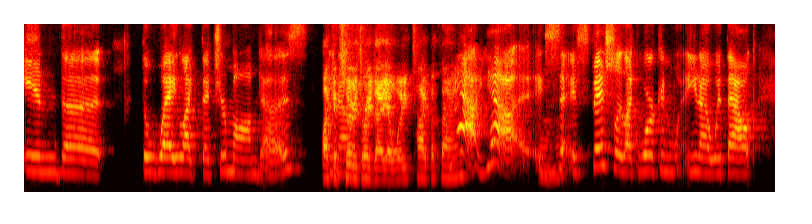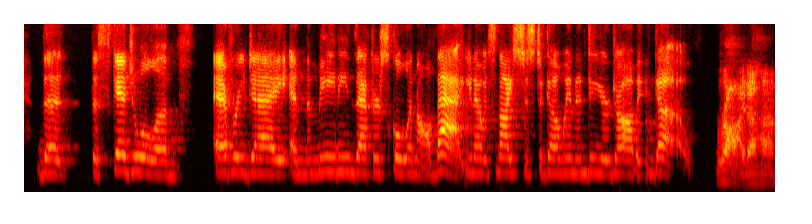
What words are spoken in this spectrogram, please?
in the the way like that your mom does like a know, two or three day a week type of thing? Yeah yeah ex- uh-huh. especially like working you know without the the schedule of every day and the meetings after school and all that you know it's nice just to go in and do your job and go. Right uh-huh.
